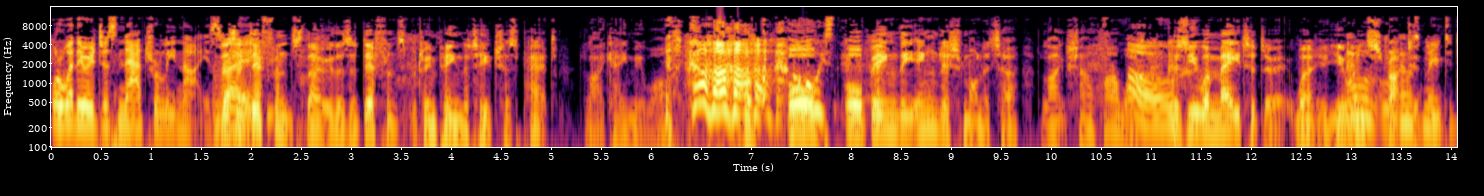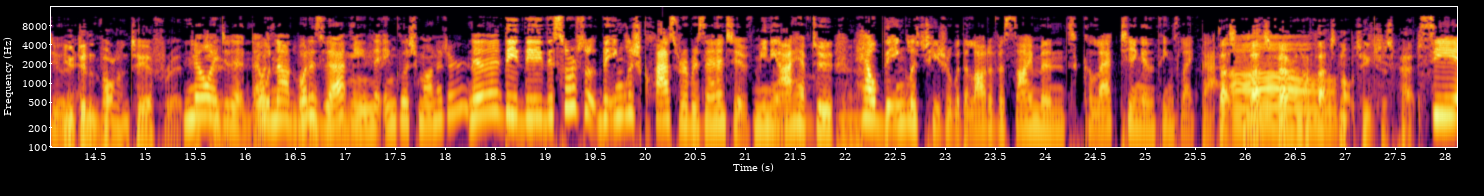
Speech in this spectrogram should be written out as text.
or whether you're just naturally nice. There's right. a difference, though. There's a difference between being the teacher's pet like Amy was, um, or or being the English monitor like Xiaohua was, Oh. because you were made to do it, weren't you? You were I was- I instructed. was made you, to do you it. didn't volunteer for it. No, did I didn't. I would not. what does that mean? The English monitor? No, no, the, the, the sort of, the English class representative, meaning I have to help the English teacher with a lot of assignments, collecting and things like that. That's that's fair enough. Oh. That's not teacher's pet. See,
